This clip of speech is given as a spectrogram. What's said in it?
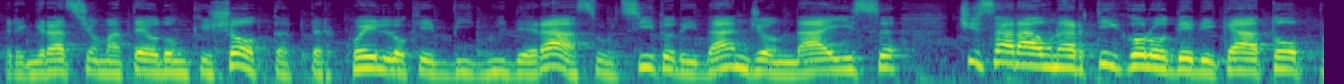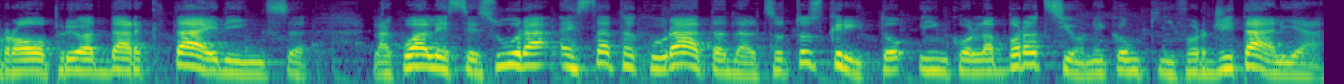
ringrazio Matteo Don Quixote per quello che vi guiderà sul sito di Dungeon Dice, ci sarà un articolo dedicato proprio a Dark Tidings, la quale stesura è stata curata dal sottoscritto in collaborazione con Keyforge Italia.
